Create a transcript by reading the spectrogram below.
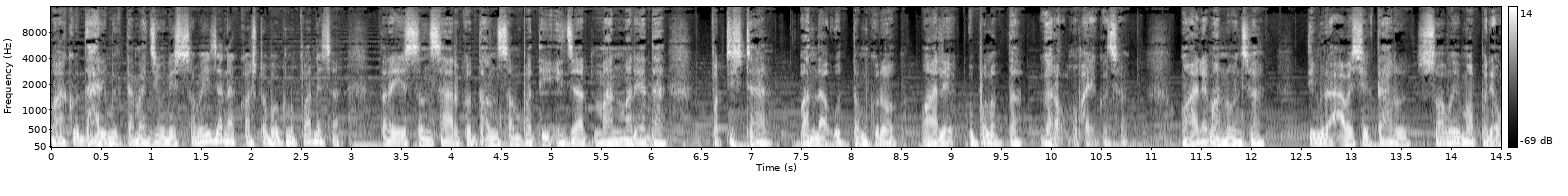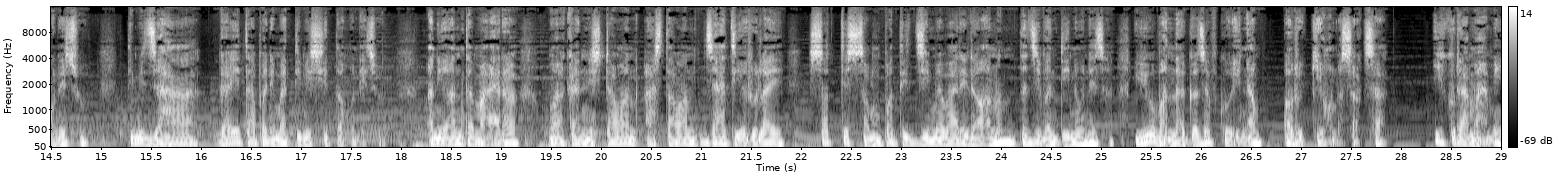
उहाँको धार्मिकतामा जिउने सबैजना कष्ट भोग्नु पर्नेछ तर यस संसारको धन सम्पत्ति इज्जत मान मर्यादा प्रतिष्ठा भन्दा उत्तम कुरो उहाँले उपलब्ध गराउनु भएको छ। उहाँले भन्नुहुन्छ तिम्रो आवश्यकताहरू सबै म पुर्याउनेछु। तिमी जहाँ गए तापनि म तिमीसित हुनेछु। अनि अन्तमा आएर उहाँका निष्ठावान आस्थावान जातिहरूलाई सत्य सम्पत्ति जिम्मेवारी र अनन्त जीवन दिनुहुनेछ। यो भन्दा गजबको इनाम अरू के हुन सक्छ? यी कुरामा हामी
